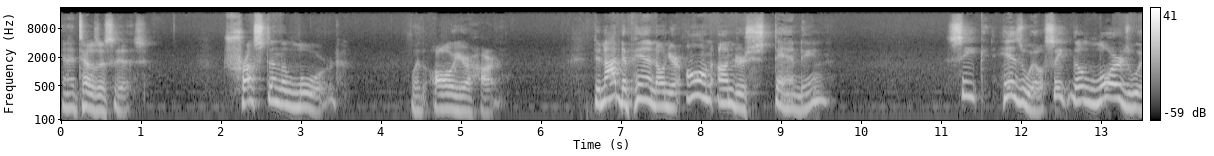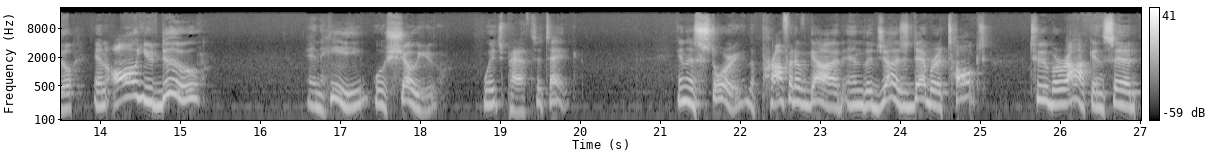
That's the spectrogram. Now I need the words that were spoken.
And it tells us this Trust in the Lord with all your heart. Do not depend on your own understanding. Seek His will, seek the Lord's will in all you do, and He will show you which path to take. In this story, the prophet of God and the judge Deborah talked to Barak and said,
